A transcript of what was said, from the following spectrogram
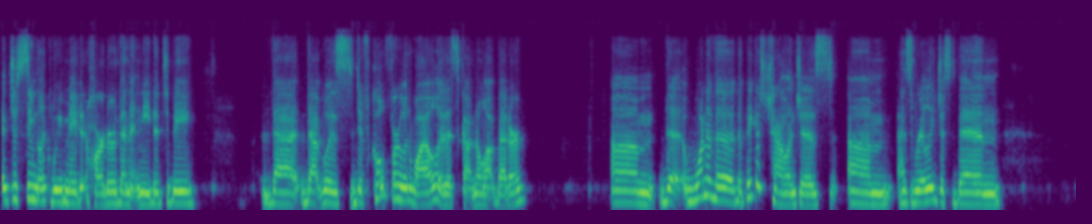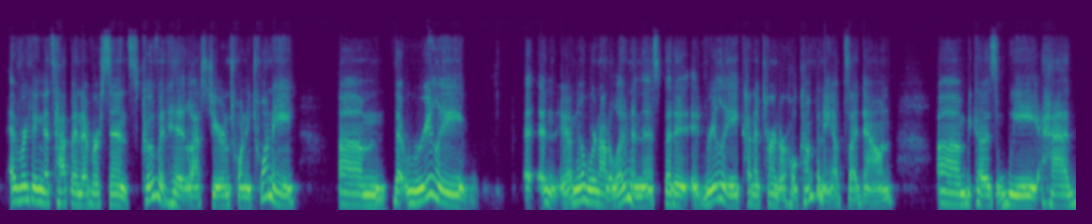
it just seemed like we made it harder than it needed to be that that was difficult for a little while and it's gotten a lot better. Um, the one of the the biggest challenges um, has really just been everything that's happened ever since covid hit last year in 2020 um, that really and i know we're not alone in this but it, it really kind of turned our whole company upside down um, because we had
